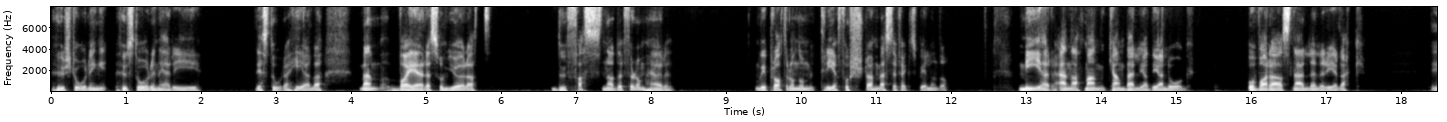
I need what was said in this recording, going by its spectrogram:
hur storyn, hur storyn är i det stora hela. Men vad är det som gör att du fastnade för de här om vi pratar om de tre första Mass Effect-spelen då? Mer än att man kan välja dialog och vara snäll eller elak. Eh,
